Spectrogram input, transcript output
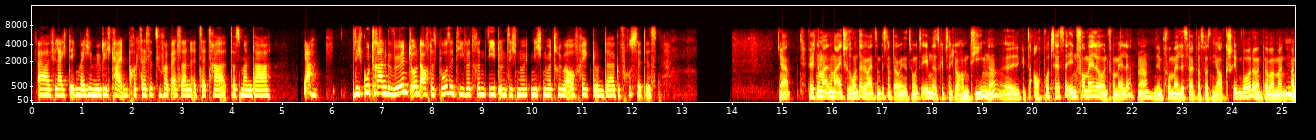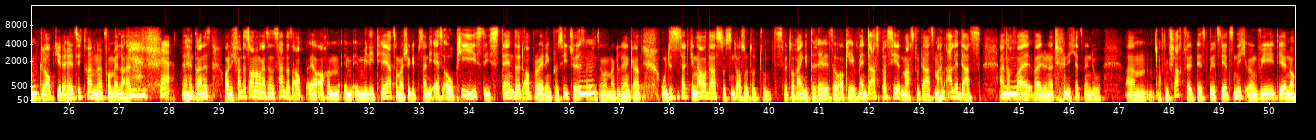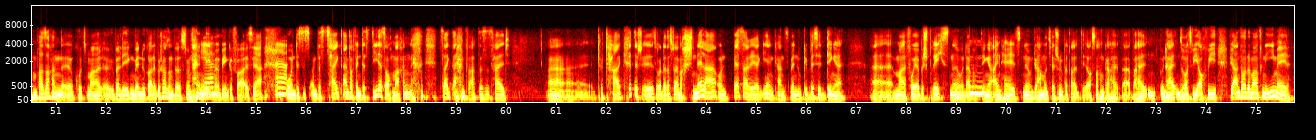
äh, vielleicht irgendwelche Möglichkeiten, Prozesse zu verbessern, etc., dass man da ja sich gut dran gewöhnt und auch das Positive drin sieht und sich nur, nicht nur drüber aufregt und äh, gefrustet ist. Ja, vielleicht nochmal noch mal einen Schritt runter. Wir waren jetzt ein bisschen auf der Organisationsebene. Das gibt es natürlich auch im Team. Ne? Äh, gibt es auch Prozesse, informelle und formelle. Ne? Informelle ist halt was, was nicht aufgeschrieben wurde. Und aber man, mhm. man glaubt, jeder hält sich dran. Ne? Formelle halt ja. äh, dran ist. Und ich fand das auch nochmal ganz interessant, dass auch, äh, auch im, im, im Militär zum Beispiel gibt es dann die SOPs, die Standard Operating Procedures, mhm. habe ich jetzt irgendwann mal gelernt gehabt. Und das ist halt genau das. Das sind auch so, das wird so reingedrillt. So, okay, wenn das passiert, machst du das. Machen alle das. Einfach mhm. weil, weil du natürlich jetzt, wenn du ähm, auf dem Schlachtfeld bist, willst du jetzt nicht irgendwie dir noch ein paar Sachen äh, kurz mal äh, überlegen, wenn du gerade beschossen wirst und dein yeah. Leben irgendwie in Gefahr ist, ja. ja. Und das ist, und das zeigt einfach, wenn das die das auch machen, zeigt einfach, dass es halt äh, total kritisch ist oder dass du einfach schneller und besser reagieren kannst, wenn du gewisse Dinge äh, mal vorher besprichst ne, und einfach mhm. Dinge einhältst. Ne? Und wir haben uns ja schon über auch Sachen gehalten, behalten, unterhalten, sowas wie auch wie, wie antworte mal auf eine E-Mail.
